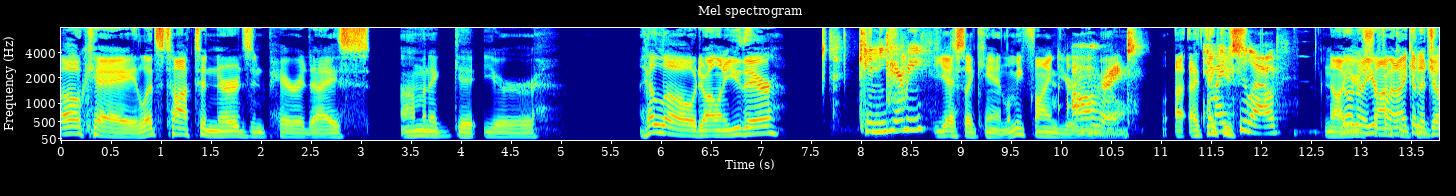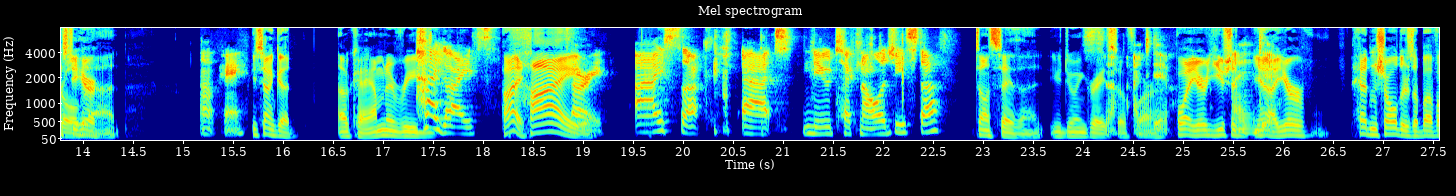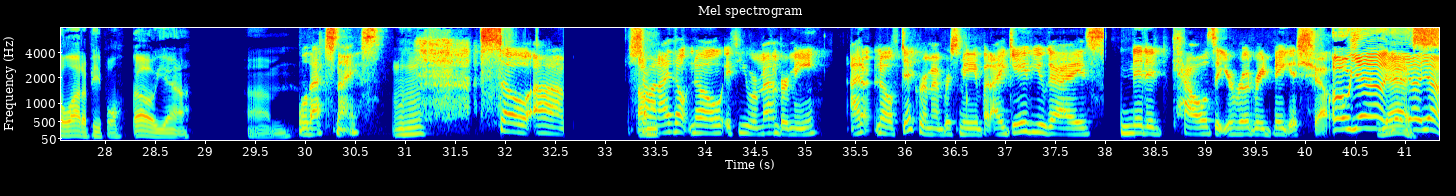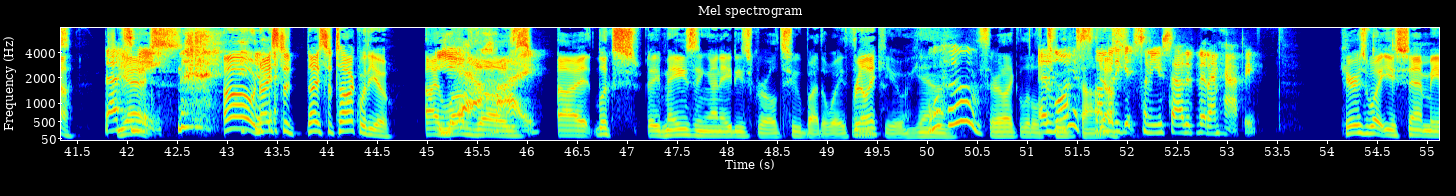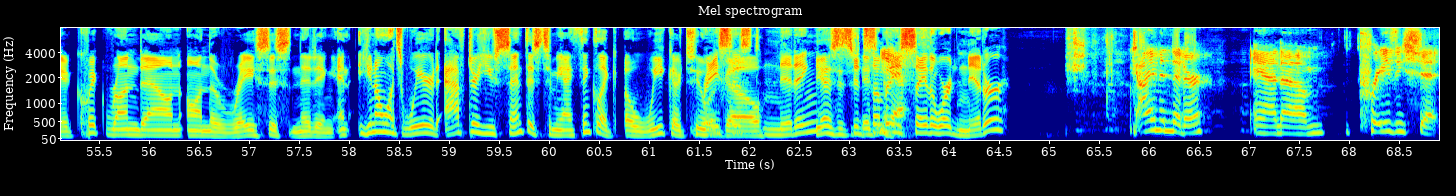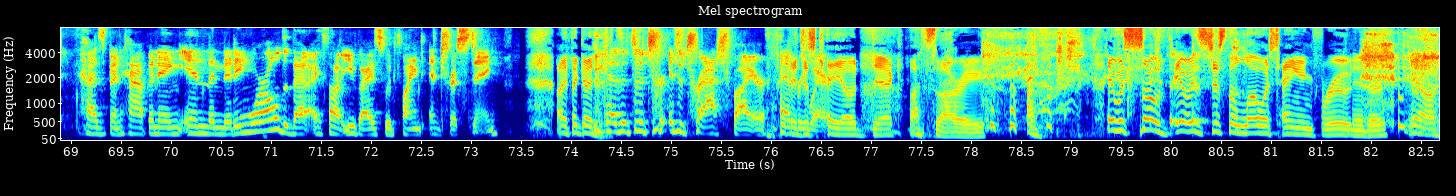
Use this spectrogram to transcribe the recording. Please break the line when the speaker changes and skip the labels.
Okay, let's talk to Nerds in Paradise. I'm gonna get your. Hello, darling. Are you there?
Can you hear me?
Yes, I can. Let me find your
All
email.
right.
I, I think
Am I
you. s-
too loud?
No,
No,
you're,
no, you're
Sean
fine. I can adjust you
control
here.
that.
Okay.
You sound good.
Okay, I'm gonna read.
Hi, guys.
Hi.
Hi.
Sorry. I suck at new technology stuff.
Don't say that. You're doing great so,
I
far.
do.
Boy, you're you should
I
yeah,
do.
you're head and shoulders above a lot of people.
Oh yeah. Um,
Well, that's nice.
hmm
So, um, Sean,
Um,
I don't know if you remember me. I don't know if Dick remembers me, but I gave you guys knitted cows at your Road Raid Vegas show.
Oh yeah,
Yes.
yeah, yeah, yeah.
That's
yes.
me.
Oh, nice to nice to talk with you.
I
Yeah,
love those.
hi.
Uh, it looks amazing on 80s Girl too. By the way, thank
Really?
you. Yeah,
Woohoo.
they're like little
as long as
tops.
somebody
Yes.
gets some use out of it, I'm happy.
Here's what you sent me a quick rundown on the racist knitting. And you know what's weird? After you sent this to me, I think like a week or two
Racist
ago.
knitting.
Yes, it's-
Did
it's-
somebody
Yeah.
say the word knitter?
I'm a knitter, and um, crazy shit has been happening in the knitting world that I thought you guys would find interesting
I think I,
because it's a tr- it's a trash fire
I
everywhere.
just KO'd Dick.
I'm sorry.
It was so it was just the lowest hanging fruit.
Knitter.
Yeah.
